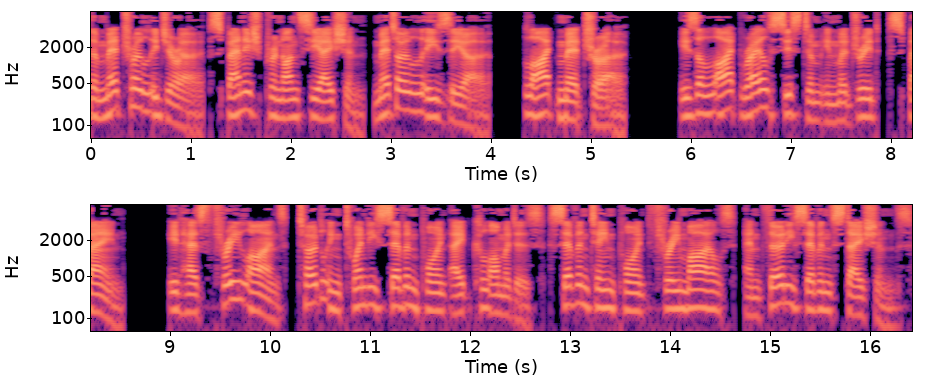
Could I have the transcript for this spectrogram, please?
The Metro Ligero Spanish pronunciation, Metro Ligero, light metro, is a light rail system in Madrid, Spain. It has three lines, totaling 27.8 kilometers (17.3 miles) and 37 stations.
